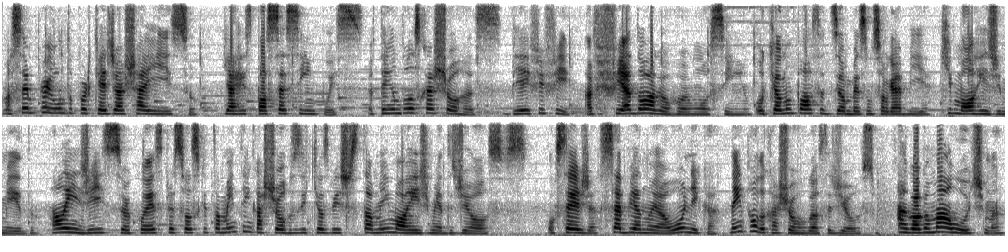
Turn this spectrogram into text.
Você me pergunta por que de achar isso. E a resposta é simples. Eu tenho duas cachorras, Bia e Fifi. A Fifi adora o um ossinho, o que eu não posso dizer o mesmo sobre a Bia, que morre de medo. Além disso, eu conheço pessoas que também têm cachorros e que os bichos também morrem de medo de ossos. Ou seja, se a Bia não é a única, nem todo cachorro gosta de osso. Agora uma última.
